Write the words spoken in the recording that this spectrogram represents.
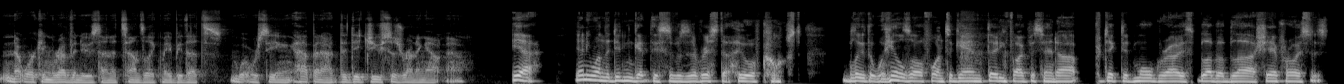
networking revenues, and it sounds like maybe that's what we're seeing happen. The, the juice is running out now. Yeah, the only one that didn't get this was Arista, who of course blew the wheels off once again, 35% up, predicted more growth, blah, blah, blah. Share prices,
